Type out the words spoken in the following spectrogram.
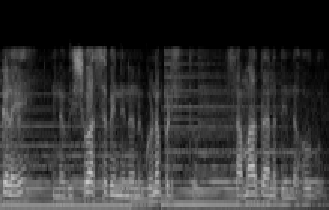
ಮಗಳೇ ನಿನ್ನ ವಿಶ್ವಾಸವೇ ನಿನ್ನನ್ನು ಗುಣಪಡಿಸಿತು. ಸಮಾಧಾನದಿಂದ ಹೋಗು.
